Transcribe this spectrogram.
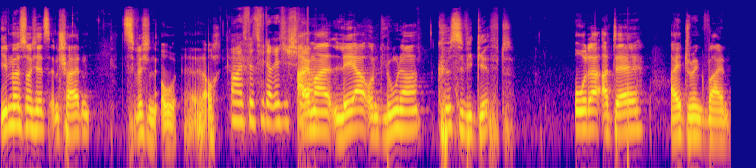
Ihr müsst euch jetzt entscheiden zwischen, oh, äh, auch Oh, jetzt wird's wieder richtig schwer. einmal Lea und Luna, Küsse wie Gift oder Adele, I drink Wein.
